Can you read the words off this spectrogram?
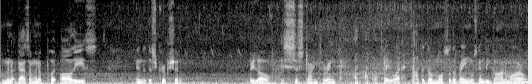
I'm gonna guys I'm gonna put all these in the description below. It's just starting to rain. I, will tell you what I thought that the most of the rain was gonna be gone tomorrow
